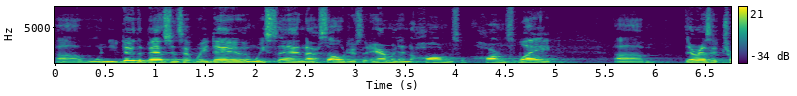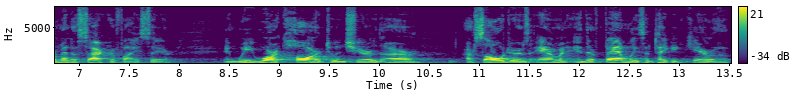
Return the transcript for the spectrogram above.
Uh, When you do the business that we do, and we send our soldiers and airmen into harm's, harm's way, um, there is a tremendous sacrifice there. And we work hard to ensure that our, our soldiers, airmen, and their families are taken care of.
